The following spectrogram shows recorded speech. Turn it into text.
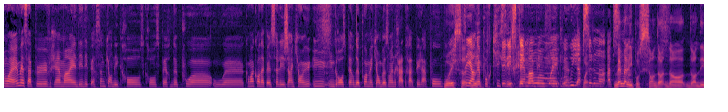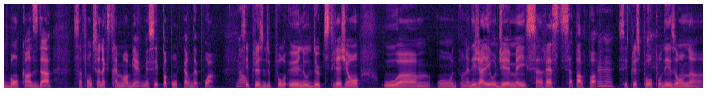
Oui, mais ça peut vraiment aider des personnes qui ont des grosses, grosses pertes de poids ou euh, comment qu'on appelle ça, les gens qui ont eu, eu une grosse perte de poids mais qui ont besoin de rattraper la peau. Oui, ça, il y en a pour qui c'est vraiment bénéfique. Oui, oui, absolument. absolument. Même à les positions dans, dans- dans des bons candidats, ça fonctionne extrêmement bien, mais c'est pas pour perdre de poids. Non. C'est plus de- pour une ou deux petites régions où euh, on, on a déjà allé au gym, mais ça reste, ça part pas. C'est plus pour, pour des zones euh,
